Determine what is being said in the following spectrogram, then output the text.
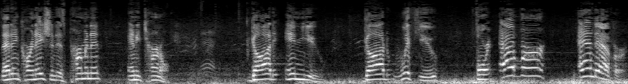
that incarnation is permanent and eternal. Amen. God in you, God with you forever and ever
